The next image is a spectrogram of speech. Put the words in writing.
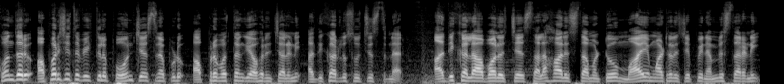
కొందరు అపరిచిత వ్యక్తులు ఫోన్ చేసినప్పుడు అప్రమత్తంగా వ్యవహరించాలని అధికారులు సూచిస్తున్నారు. అధిక లాభాలొచ్చే సలహాలిస్తామంటూ మాయమాటలు చెప్పి నమ్మిస్తారని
